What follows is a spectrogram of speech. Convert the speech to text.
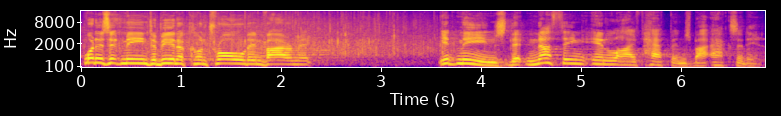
What does it mean to be in a controlled environment? It means that nothing in life happens by accident.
